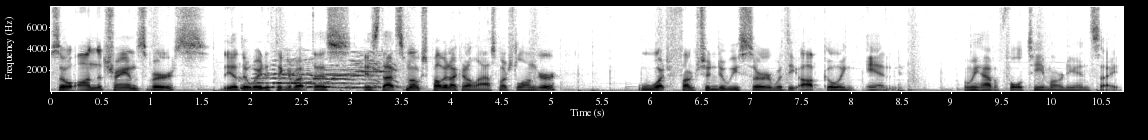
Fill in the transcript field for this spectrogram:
So on the transverse, the other way to think about this is that smoke's probably not going to last much longer. What function do we serve with the op going in when we have a full team already in sight?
